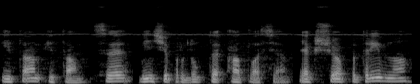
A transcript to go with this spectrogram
і там, і там. Це інші продукти Атлася. Якщо потрібно,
